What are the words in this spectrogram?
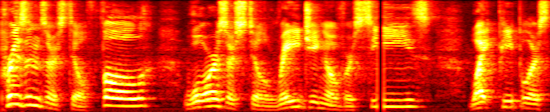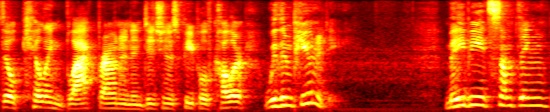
Prisons are still full. Wars are still raging overseas. White people are still killing black, brown, and indigenous people of color with impunity. Maybe it's something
